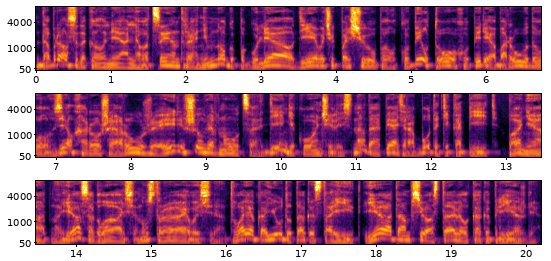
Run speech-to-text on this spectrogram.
Добрался до колониального центра, немного погулял, девочек пощупал, купил Тоху, переоборудовал, взял хорошее оружие и решил вернуться. Деньги кончились, надо опять работать и копить. Понятно, я согласен, устраивайся. Твоя каюта так и стоит. Я там все оставил, как и прежде.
